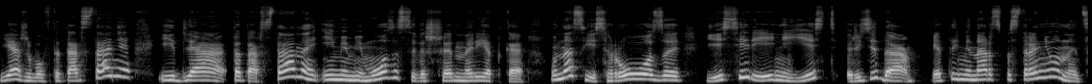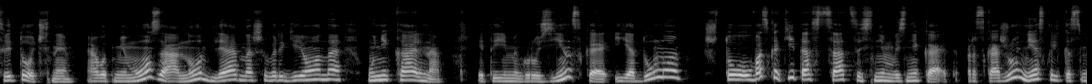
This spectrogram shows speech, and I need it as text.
Я живу в Татарстане, и для Татарстана имя Мимоза совершенно редкое. У нас есть розы, есть сирени, есть резида. Это имена распространенные, цветочные. А вот Мимоза, оно для нашего региона уникально. Это имя грузинское, и я думаю, что у вас какие-то ассоциации с ним возникают. Расскажу несколько смешных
